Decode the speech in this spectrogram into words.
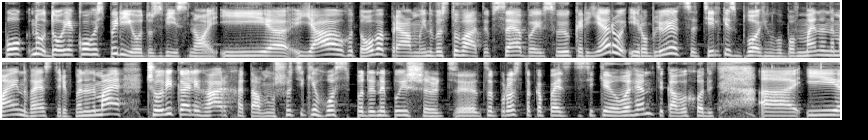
по ну до якогось періоду, звісно, і я готова прямо інвестувати в себе і в свою кар'єру, і роблю я це тільки з блогінгу, бо в мене немає інвесторів, в мене немає чоловіка олігарха. Там що тільки господи не пишуть. Це, це просто капець, стільки легенд цікавих ходить. А, і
